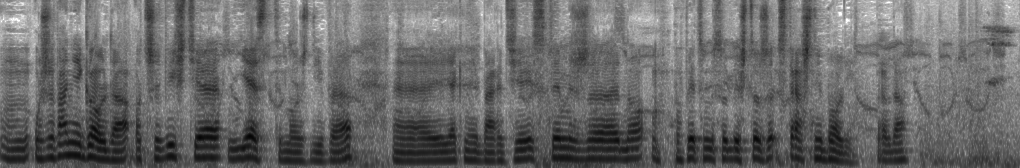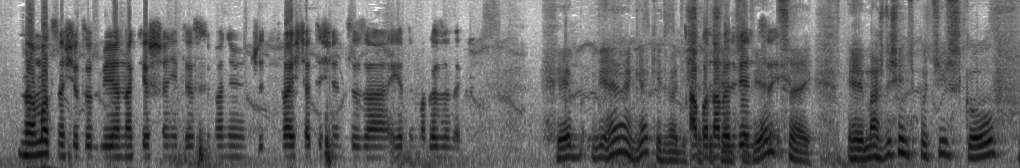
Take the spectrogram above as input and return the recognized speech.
mm, używanie golda oczywiście jest możliwe, e, jak najbardziej, z tym, że no powiedzmy sobie szczerze, strasznie boli, prawda? No mocno się to odbija na kieszeni, to jest chyba nie wiem czy 20 tysięcy za jeden magazynek. Chyba, jak, jakie 20 Albo nawet tysięcy? więcej. E, Masz 10 pocisków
